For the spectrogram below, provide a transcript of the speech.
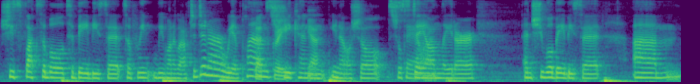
She's flexible to babysit. So if we, we want to go out to dinner, we have plans, That's great. she can, Yeah. you know, she'll she'll Stay stay, on. on. later and she will babysit. Um,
